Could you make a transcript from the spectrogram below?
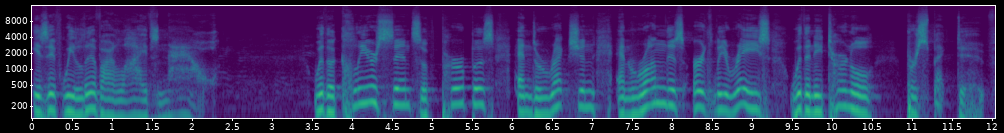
is if we live our lives now with a clear sense of purpose and direction and run this earthly race with an eternal perspective.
